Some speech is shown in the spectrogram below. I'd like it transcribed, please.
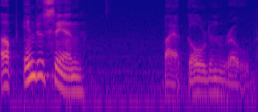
up into sin by a golden robe.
